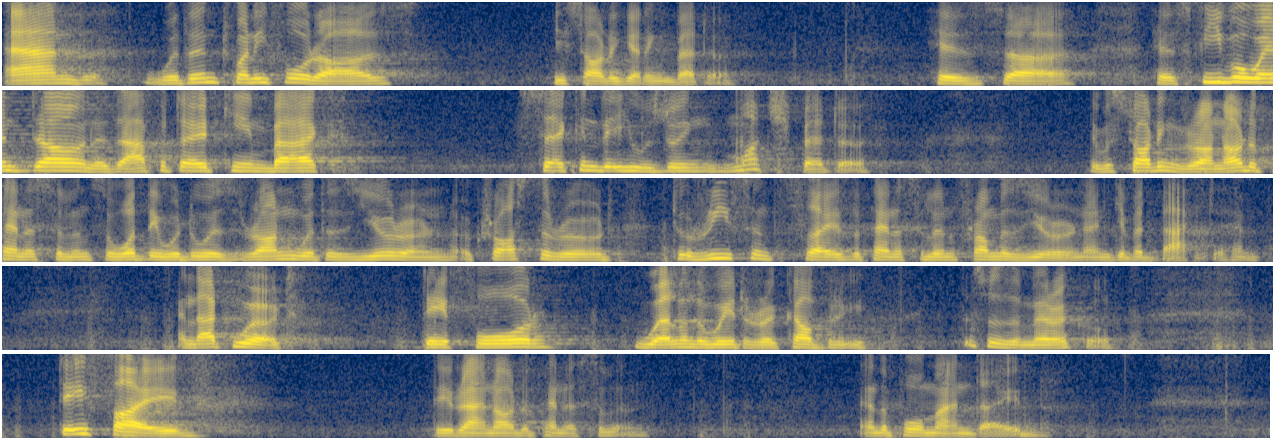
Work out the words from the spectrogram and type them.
And within 24 hours, he started getting better. His, uh, his fever went down, his appetite came back. Second day, he was doing much better. They were starting to run out of penicillin, so what they would do is run with his urine across the road to resynthesize the penicillin from his urine and give it back to him. And that worked. Day four, well on the way to recovery. This was a miracle. Day five, they ran out of penicillin, and the poor man died.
